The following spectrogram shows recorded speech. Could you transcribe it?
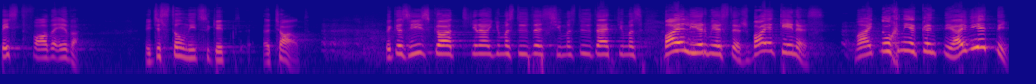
best father ever." He just still needs to get a child. Because he's got, you know, you must do this, you must do that, you must baie leermeesters, baie kennis. Maar hy het nog nie 'n kind nie. Hy weet nie.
